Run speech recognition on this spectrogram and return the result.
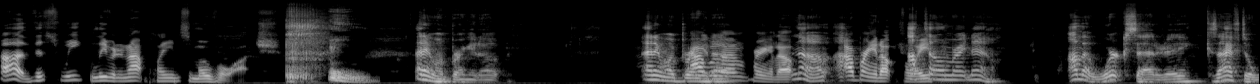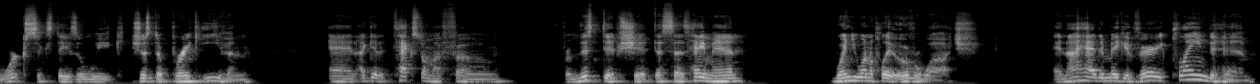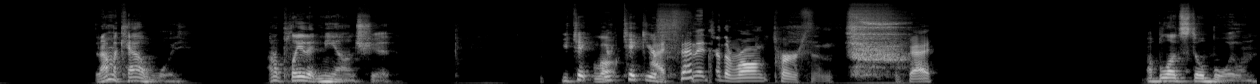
Uh, this week, believe it or not, playing some Overwatch. I didn't want to bring it up. I didn't want to bring I it will up. I'll bring it up. No, I, I'll bring it up for I'll you. tell him right now. I'm at work Saturday because I have to work six days a week just to break even. And I get a text on my phone from this dipshit that says, Hey man, when you want to play Overwatch? And I had to make it very plain to him that I'm a cowboy. I don't play that neon shit. You take Look, you take your I sent it to the wrong person. Okay. my blood's still boiling.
